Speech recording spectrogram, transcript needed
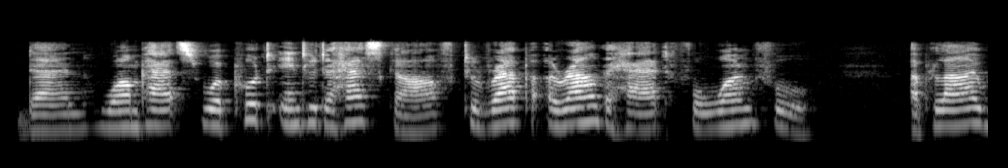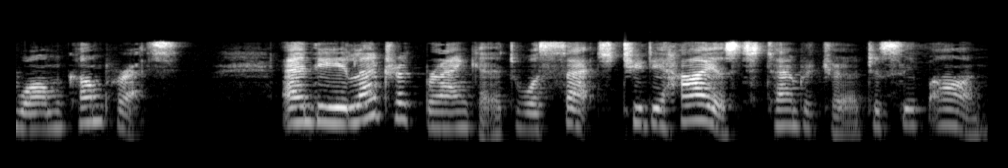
Then warm pads were put into the headscarf to wrap around the head for one full. Apply warm compress. And the electric blanket was set to the highest temperature to sleep on.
